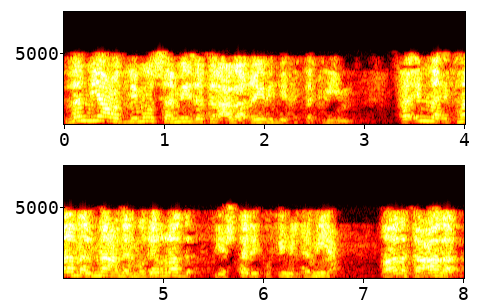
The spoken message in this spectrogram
لم يعد لموسى ميزة على غيره في التكليم. فإن إفهام المعنى المجرد يشترك فيه الجميع. قال تعالى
